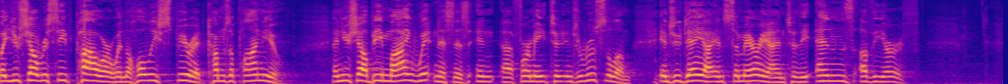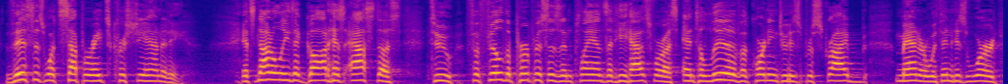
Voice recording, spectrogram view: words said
But you shall receive power when the Holy Spirit comes upon you. And you shall be my witnesses in, uh, for me to, in Jerusalem, in Judea, in Samaria, and to the ends of the earth. This is what separates Christianity. It's not only that God has asked us to fulfill the purposes and plans that He has for us and to live according to His prescribed manner within His Word,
